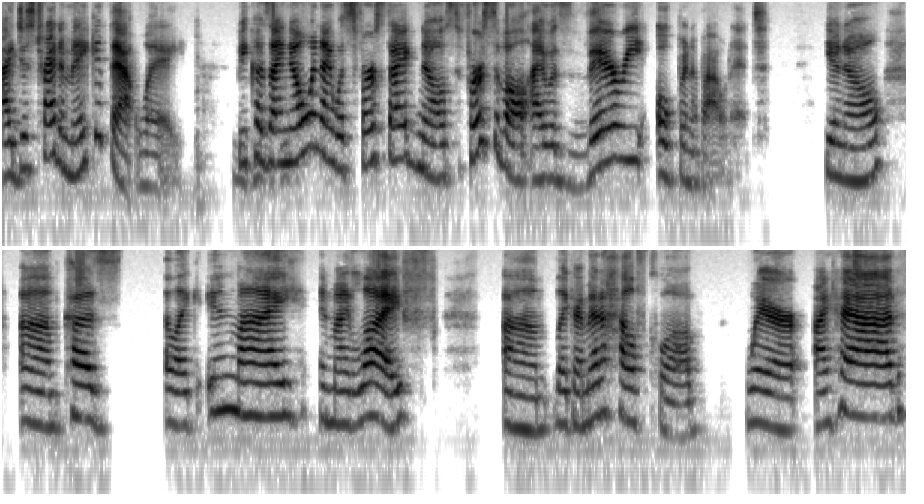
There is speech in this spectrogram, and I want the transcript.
I just try to make it that way because I know when I was first diagnosed, first of all, I was very open about it, you know, because um, like in my in my life, um, like I'm at a health club where I had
